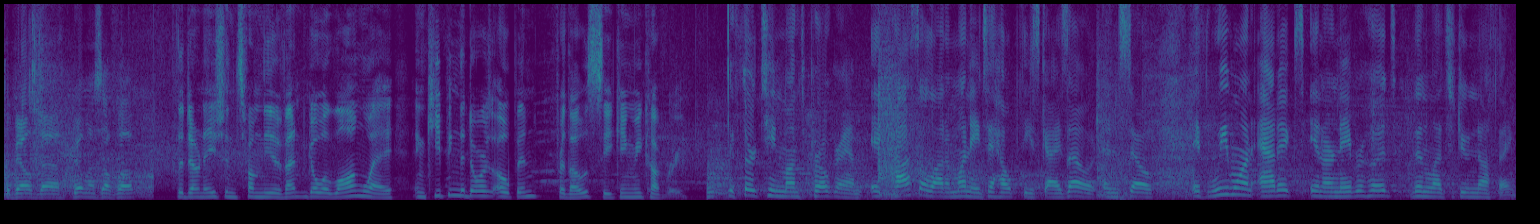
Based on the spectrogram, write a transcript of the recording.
to build, uh, build myself up. The donations from the event go a long way in keeping the doors open for those seeking recovery. The 13-month program, it costs a lot of money to help these guys out. And so if we want addicts in our neighborhoods, then let's do nothing.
